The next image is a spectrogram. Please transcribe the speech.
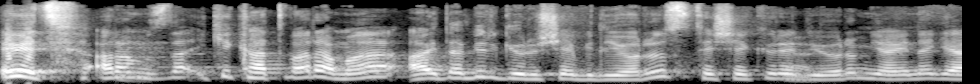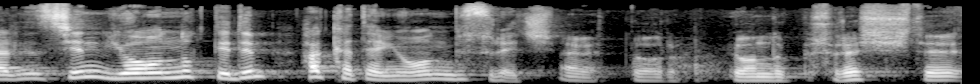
Evet aramızda iki kat var ama ayda bir görüşebiliyoruz. Teşekkür ediyorum yayına geldiğiniz için. Yoğunluk dedim. Hakikaten yoğun bir süreç. Evet doğru. Yoğunluk bir süreç. İşte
